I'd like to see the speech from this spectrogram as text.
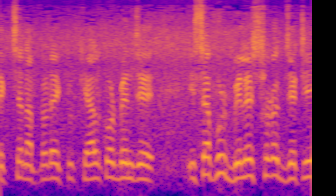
দেখছেন, আপনারা একটু খেয়াল করবেন যে ইসাফুর বিলের সড়ক যেটি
